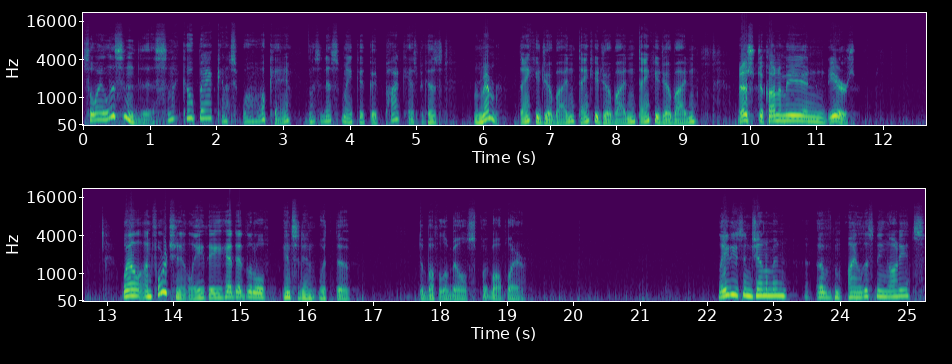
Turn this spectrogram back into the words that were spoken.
So I listened to this and I go back and I said, well, okay. I said, this will make a good podcast because remember, thank you, Joe Biden. Thank you, Joe Biden. Thank you, Joe Biden. Best economy in years. Well, unfortunately, they had that little incident with the the Buffalo Bills football player. Ladies and gentlemen, of my listening audience,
